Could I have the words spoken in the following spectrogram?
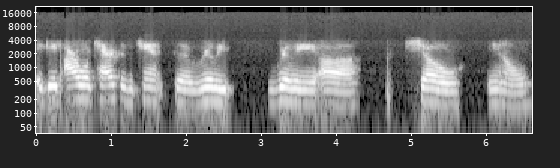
it gave our characters a chance to really really uh show you know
